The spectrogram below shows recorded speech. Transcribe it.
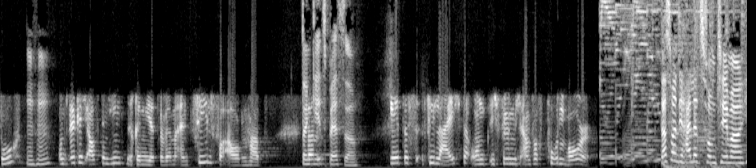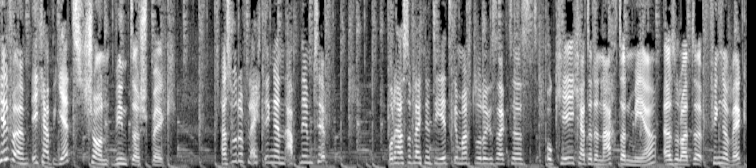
sucht Mhm. und wirklich auf den hinten trainiert. Weil wenn man ein Ziel vor Augen hat, Dann, Dann- geht's besser. geht es viel leichter und ich fühle mich einfach pudelwohl. Das waren die Highlights vom Thema Hilfe. Ich habe jetzt schon Winterspeck. Hast du da vielleicht irgendeinen Abnehmtipp? Oder hast du vielleicht eine Diät gemacht, wo du gesagt hast, okay, ich hatte danach dann mehr. Also Leute, Finger weg.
